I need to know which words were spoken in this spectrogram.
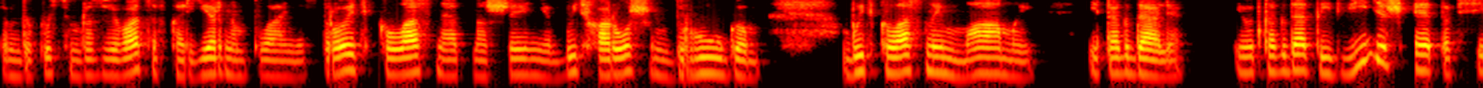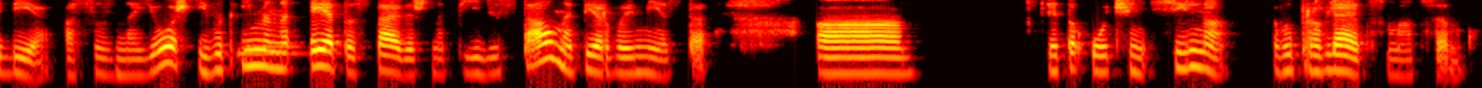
там, допустим, развиваться в карьерном плане, строить классные отношения, быть хорошим другом, быть классной мамой и так далее. И вот когда ты видишь это в себе, осознаешь, и вот именно это ставишь на пьедестал, на первое место, а, это очень сильно выправляет самооценку.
